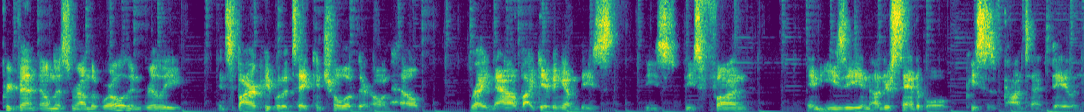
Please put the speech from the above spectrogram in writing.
prevent illness around the world and really inspire people to take control of their own health right now by giving them these these these fun and easy and understandable pieces of content daily.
